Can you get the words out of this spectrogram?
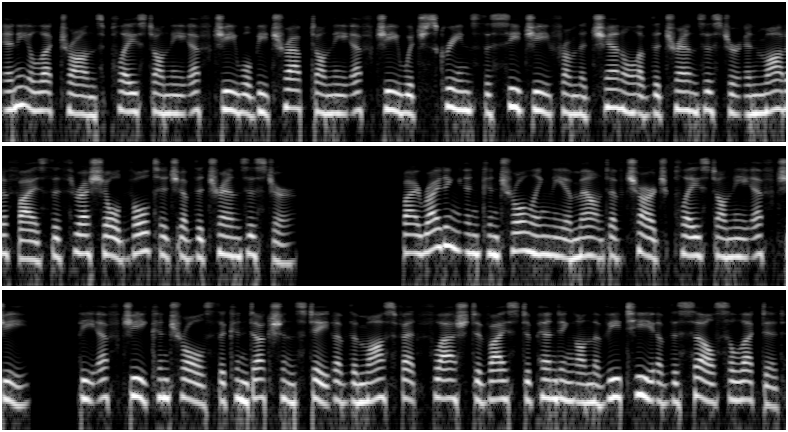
any electrons placed on the Fg will be trapped on the Fg which screens the Cg from the channel of the transistor and modifies the threshold voltage of the transistor. By writing and controlling the amount of charge placed on the Fg, the Fg controls the conduction state of the MOSFET flash device depending on the Vt of the cell selected.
